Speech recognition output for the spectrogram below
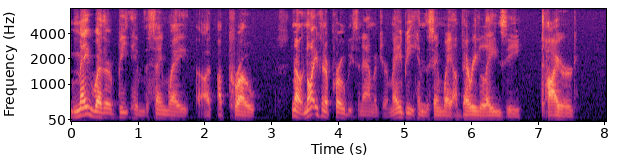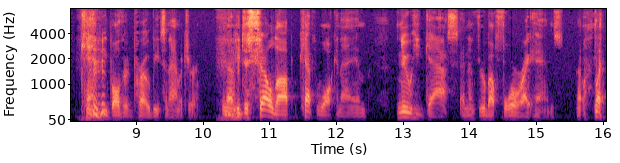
Mayweather beat him the same way a, a pro. No, not even a pro beats an amateur. May beat him the same way a very lazy, tired, can't be bothered pro beats an amateur. You know, he just shelled up, kept walking at him, knew he'd gas, and then threw about four right hands. like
